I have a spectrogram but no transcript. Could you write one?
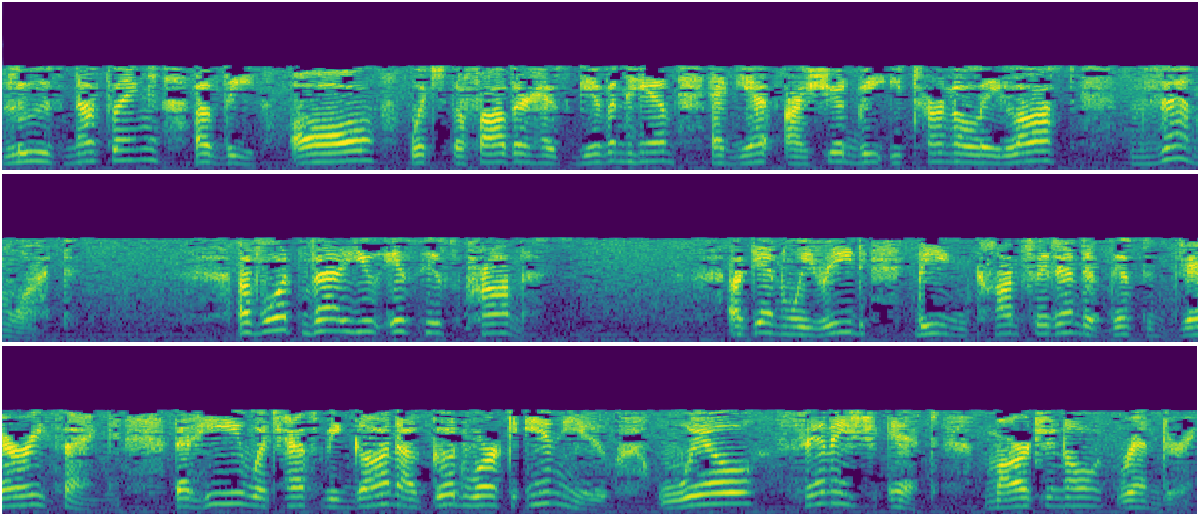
lose nothing of the all which the Father has given him, and yet I should be eternally lost, then what? Of what value is his promise? Again, we read, being confident of this very thing, that he which hath begun a good work in you will finish it. Marginal rendering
